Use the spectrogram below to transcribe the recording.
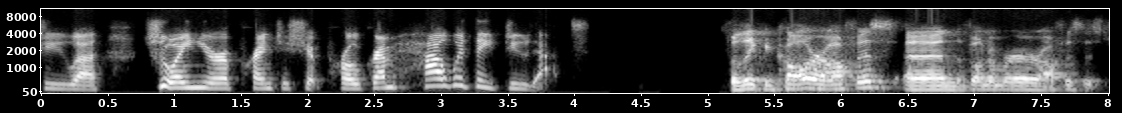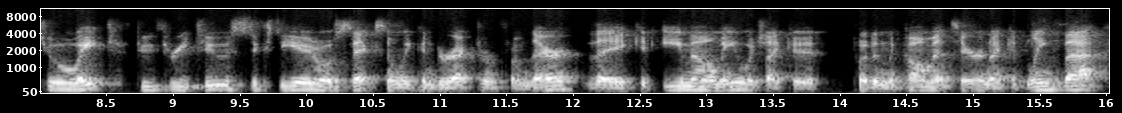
to uh, join your apprenticeship program, how would they do that? So they could call our office, and the phone number of our office is 208 232 6806, and we can direct them from there. They could email me, which I could put in the comments here, and I could link that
